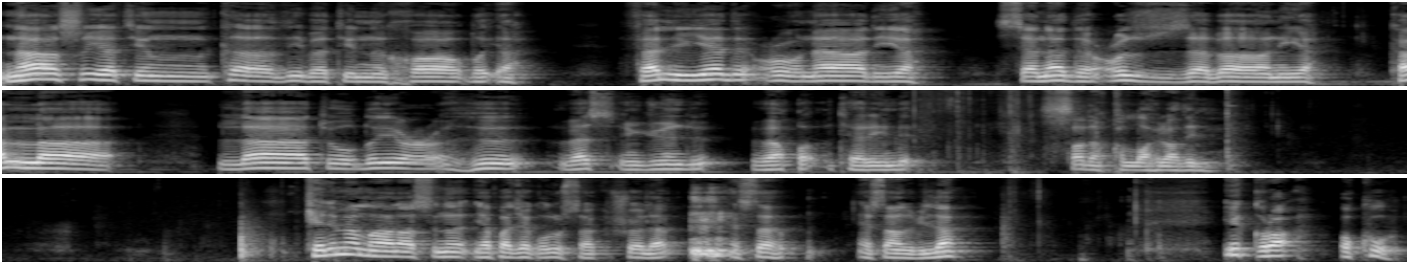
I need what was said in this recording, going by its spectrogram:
ناصية كاذبة خاطئة. فليدع ناديه. sened'uz zebaniye. Kalla la tudi'hu vescud veqterib. Sadakallahul azim. Kelime manasını yapacak olursak şöyle Estağfirullah. İkra oku.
